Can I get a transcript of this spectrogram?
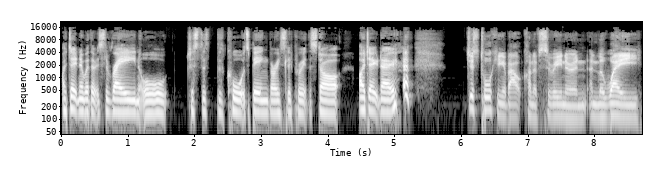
I don't know whether it's the rain or just the, the courts being very slippery at the start. I don't know. just talking about kind of Serena and, and the way,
